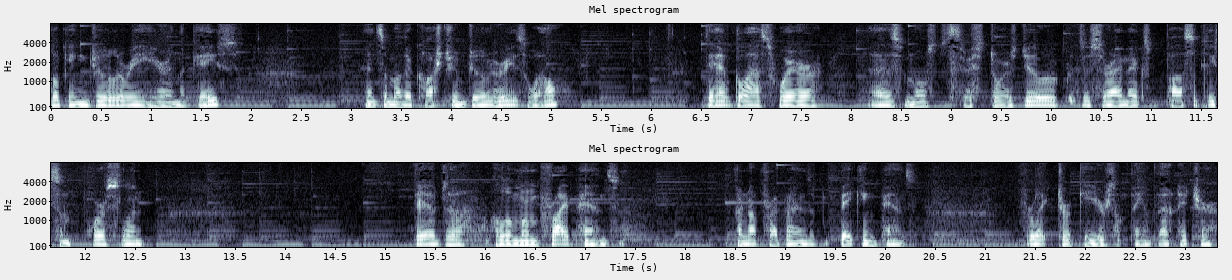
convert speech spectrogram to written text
looking jewelry here in the case and some other costume jewelry as well. They have glassware, as most thrift stores do, the ceramics, possibly some porcelain. They had uh, aluminum fry pans, or not fry pans, baking pans for like turkey or something of that nature.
